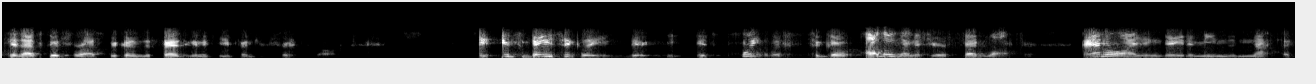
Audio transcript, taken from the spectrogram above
okay, that's good for us because the Fed's going to keep interest rates low. It's basically, it's pointless to go, other than if you're a Fed watcher. Analyzing data means nothing.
